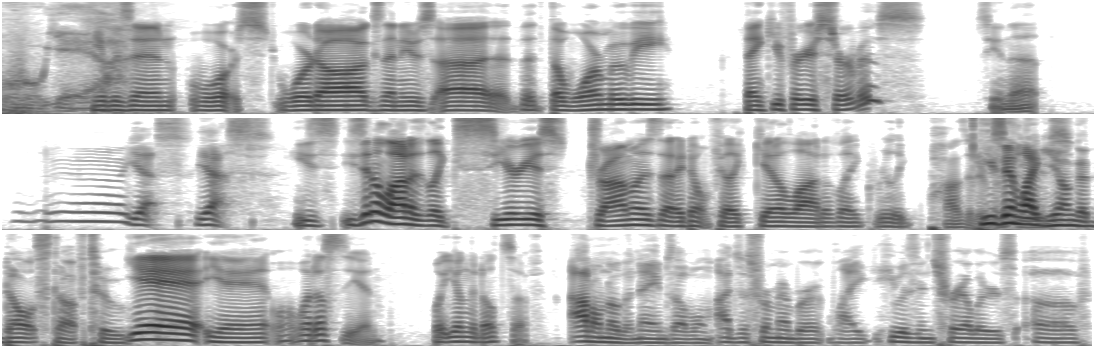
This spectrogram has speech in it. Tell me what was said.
Oh yeah. He was in War War Dogs. Then he was uh the the war movie Thank you for your service. Seen that? Uh, yes, yes. He's he's in a lot of like serious dramas that I don't feel like get a lot of like really positive. He's in like young adult stuff too. Yeah, yeah. Well, what else is he in? What young adult stuff? I don't know the names of them. I just remember like he was in trailers of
